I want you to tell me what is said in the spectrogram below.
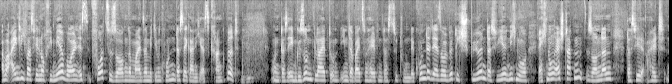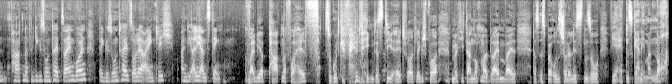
Aber eigentlich, was wir noch viel mehr wollen, ist vorzusorgen gemeinsam mit dem Kunden, dass er gar nicht erst erst krank wird. Mhm. Und dass er eben gesund bleibt und ihm dabei zu helfen, das zu tun. Der Kunde, der soll wirklich spüren, dass wir nicht nur Rechnungen erstatten, sondern dass wir halt ein Partner für die Gesundheit sein wollen. Bei Gesundheit soll er eigentlich an die Allianz denken. Weil mir Partner for Health so gut gefällt wegen des TH, Frau Klingspor, möchte ich da nochmal bleiben, weil das ist bei uns Journalisten so, wir hätten es gerne immer noch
